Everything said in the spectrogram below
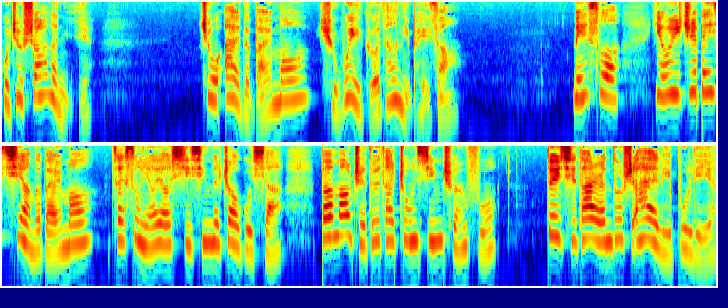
我就杀了你。就爱的白猫去魏格当你陪葬。没错，有一只被弃养的白猫，在宋瑶瑶细心的照顾下，白猫只对她忠心臣服，对其他人都是爱理不理。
